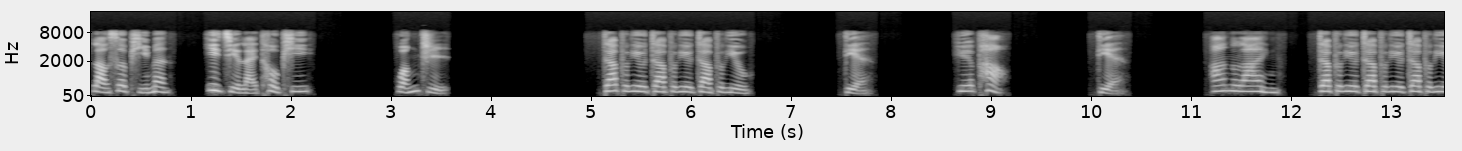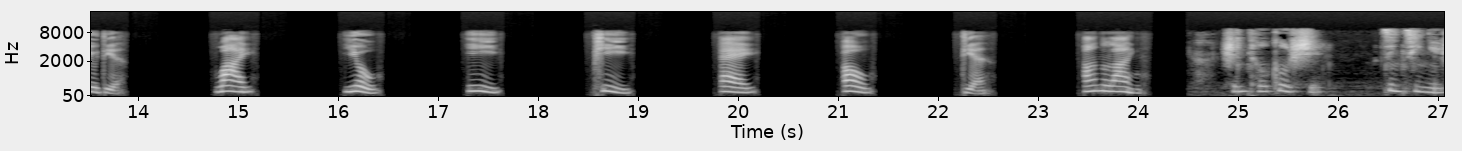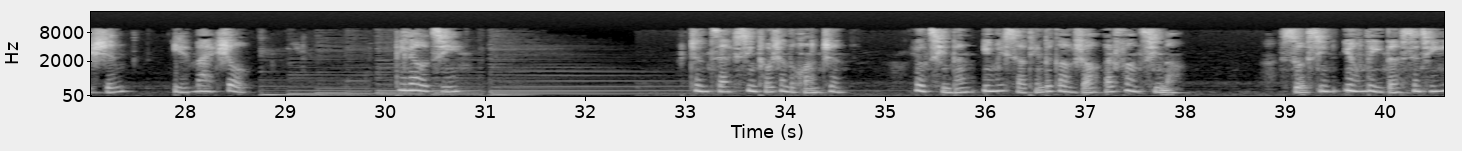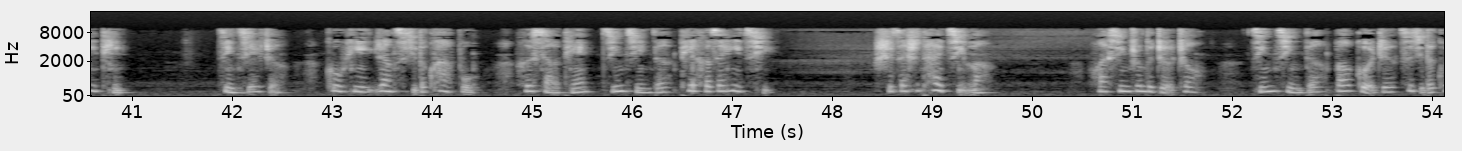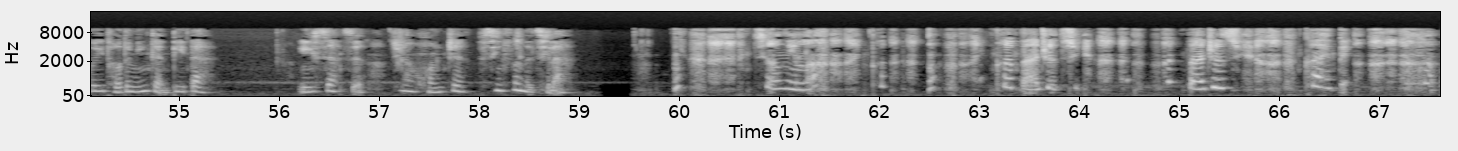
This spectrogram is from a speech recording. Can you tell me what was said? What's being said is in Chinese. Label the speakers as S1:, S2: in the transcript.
S1: 老色皮们，一起来透批！网址：w w w 点约炮点 online w w w 点 y u e p a o 点 online。
S2: 人头故事，禁忌女神野卖肉。第六集，正在兴头上的黄振，又岂能因为小田的告饶而放弃呢？索性用力的向前一挺，紧接着故意让自己的胯部和小田紧紧的贴合在一起，实在是太紧了。花心中的褶皱紧紧的包裹着自己的龟头的敏感地带，一下子就让黄振兴奋了起来。求你了，快快拔出去，拔出去，快点！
